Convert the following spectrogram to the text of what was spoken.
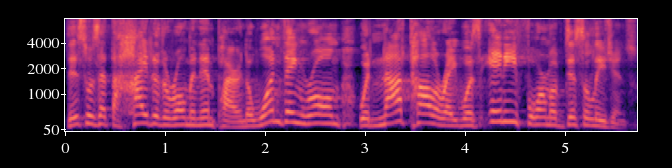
This was at the height of the Roman Empire. And the one thing Rome would not tolerate was any form of disallegiance.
